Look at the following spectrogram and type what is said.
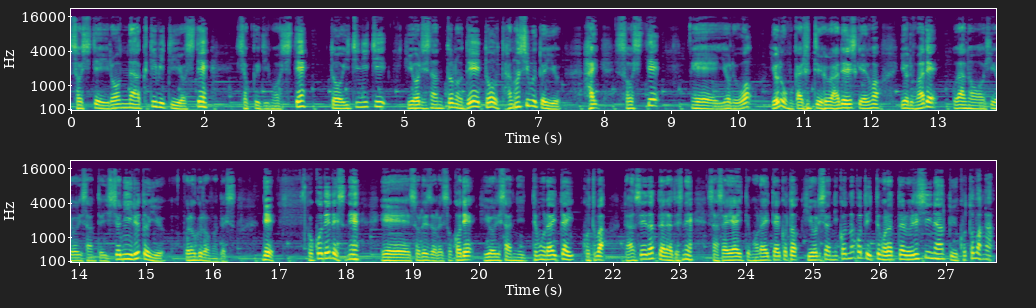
そしていろんなアクティビティをして、食事もして、と一日ひよりさんとのデートを楽しむという、はい。そして、えー夜を夜を迎えるっていうあれですけれども夜まであのひよりさんと一緒にいるというプログラムです。でここでですね、えーそれぞれそこでひよりさんに言ってもらいたい言葉男性だったらですねささやいてもらいたいことひよりさんにこんなこと言ってもらったら嬉しいなという言葉が、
